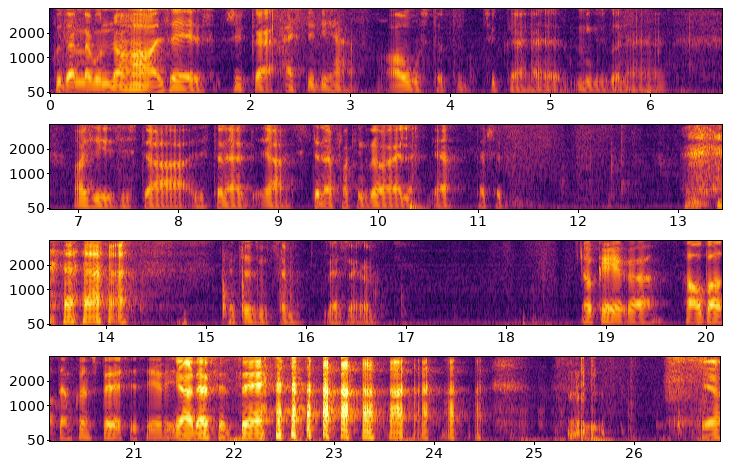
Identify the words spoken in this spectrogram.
kui ta on nagu naha sees, sihuke hästi tihe, austatud sihuke mingisugune asi, siis ta, siis ta näeb ja, siis ta näeb fucking rõve välja, jah, täpselt. et selles mõttes jah, ühesõnaga okei okay,, aga how about them conspiracy theories? ja täpselt see. ja,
